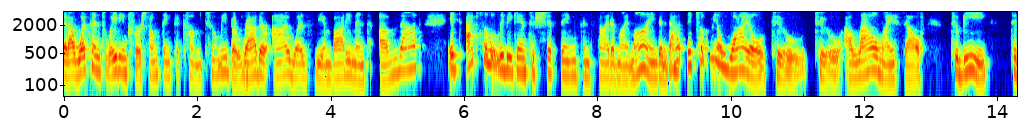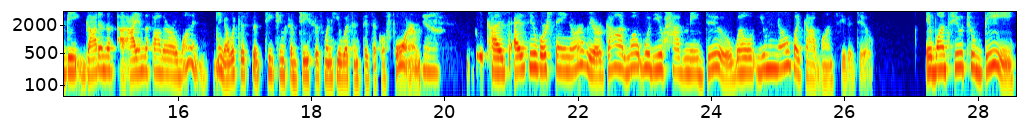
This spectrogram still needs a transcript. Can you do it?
that I wasn't waiting for something to come to me, but rather I was the embodiment of that, it absolutely began to shift things inside of my mind. And that it took me a while to to allow myself to be to be God and the I and the Father are one, you know, which is the teachings of Jesus when he was in physical form. Yeah. Because as you were saying earlier, God, what would you have me do? Well, you know what God wants you to do. It wants you to be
